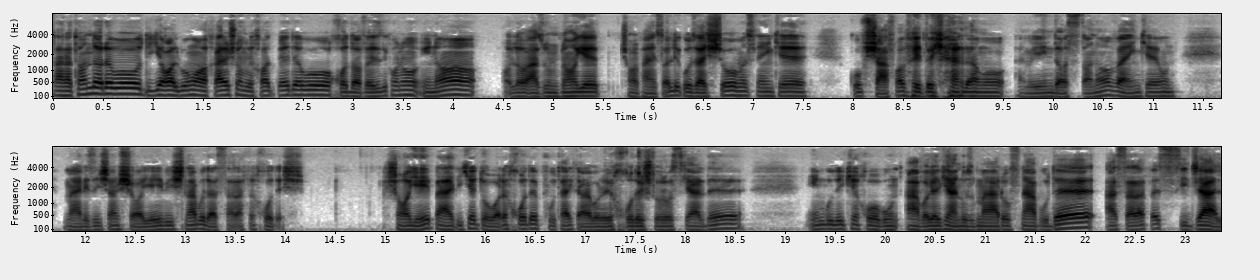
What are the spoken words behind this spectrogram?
سرطان داره و دیگه آلبوم آخرش رو می‌خواد بده و خدافزی کنه و اینا. حالا از اونها یه چهار پنج سالی گذشته و مثل اینکه گفت شفا پیدا کردم و همه این داستان ها و اینکه اون مریضیش هم شایعی بیش نبود از طرف خودش. شایعه بعدی که دوباره خود پوتک درباره خودش درست کرده این بوده که خب اون اوایل که هنوز معروف نبوده از طرف سیجل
